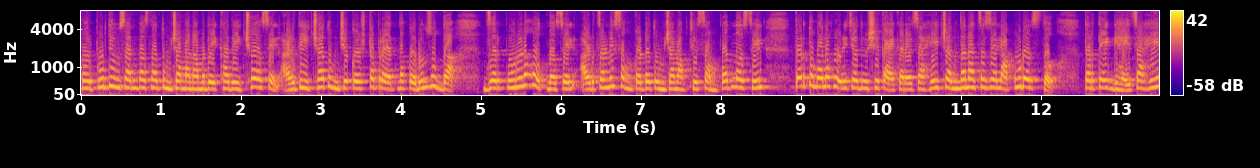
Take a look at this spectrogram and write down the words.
भरपूर दिवसांपासून तुमच्या मनामध्ये एखादी इच्छा असेल आणि ती इच्छा तुमचे कष्ट प्रयत्न करून सुद्धा जर पूर्ण होत नसेल अडचणी संकट तुमच्या मागची संपत नसतील तर तुम्हाला होळीच्या दिवशी काय करायचं आहे? चंदनाचं जे लाकूड असतं तर ते घ्यायचं आहे.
